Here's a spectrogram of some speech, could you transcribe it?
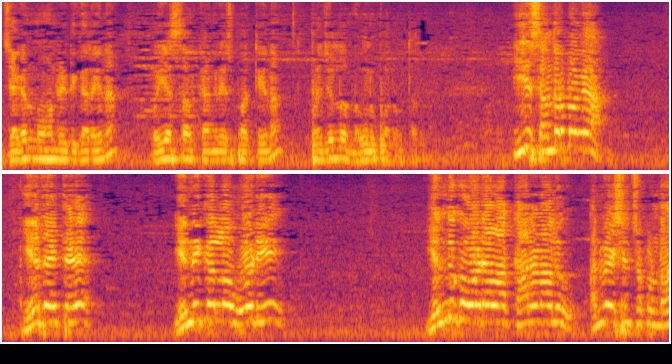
జగన్మోహన్ రెడ్డి గారైనా వైఎస్ఆర్ కాంగ్రెస్ పార్టీ అయినా ప్రజల్లో నవ్వులు పాలవుతారు. ఈ సందర్భంగా ఏదైతే ఎన్నికల్లో ఓడి ఎందుకు ఓడావా కారణాలు అన్వేషించకుండా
